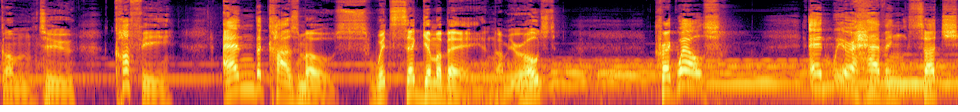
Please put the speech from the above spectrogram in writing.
welcome to Coffee and the Cosmos with Segimabe. And I'm your host, Craig Wells. And we are having such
